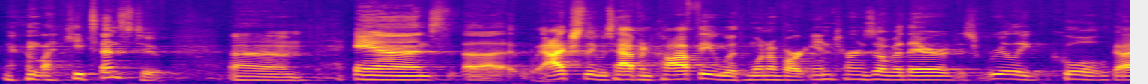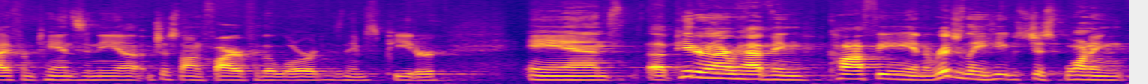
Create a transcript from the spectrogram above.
like He tends to. Um, and uh, actually was having coffee with one of our interns over there, this really cool guy from Tanzania, just on fire for the Lord. His name is Peter. And uh, Peter and I were having coffee, and originally he was just wanting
